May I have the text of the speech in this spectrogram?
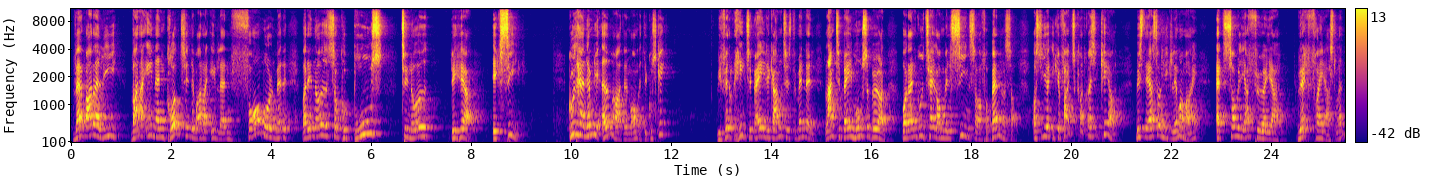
hvad var der lige? Var der en eller anden grund til det? Var der en eller anden formål med det? Var det noget, som kunne bruges til noget, det her eksil? Gud havde nemlig advaret dem om, at det kunne ske. Vi finder det helt tilbage i det gamle testamente, langt tilbage i Mosebøgerne, hvordan Gud taler om velsignelser og forbandelser, og siger, I kan faktisk godt risikere, hvis det er sådan, I glemmer mig, at så vil jeg føre jer væk fra jeres land.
